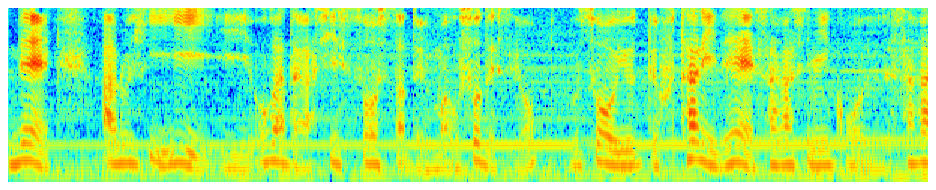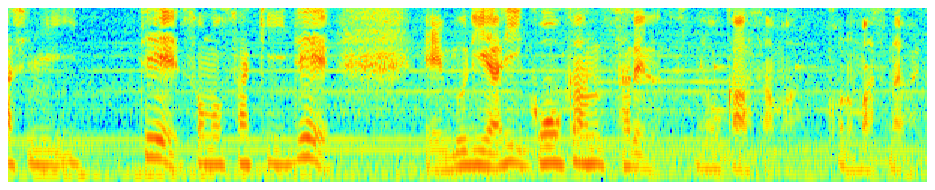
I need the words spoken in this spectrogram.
である日尾形が失踪したという、まあ、嘘ですよ。嘘を言って2人で探しに行こう言うて探しに行ってその先で、えー、無理やり強姦されるんですねお母さんは。この松永に。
